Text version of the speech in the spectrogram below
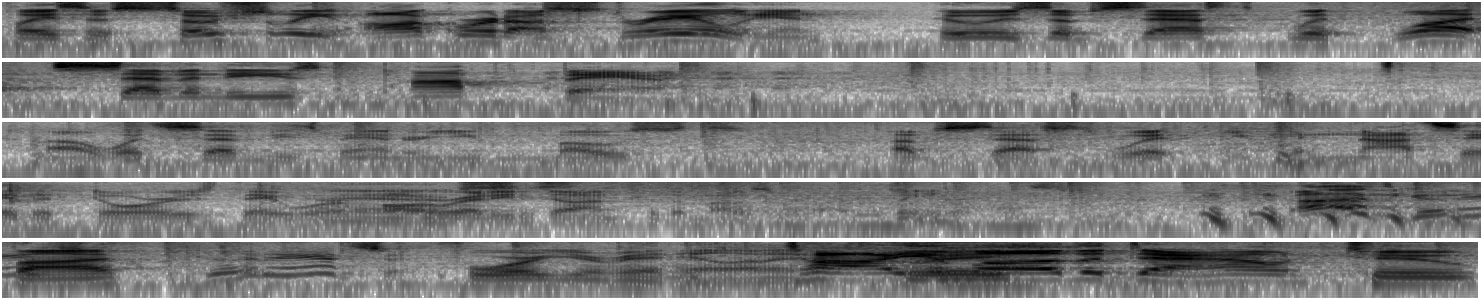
plays a socially awkward Australian who is obsessed with what 70s pop band? Uh, what 70s band are you most obsessed with? You cannot say the doors, they were Yeah, already done for the most part. ah, that's a good answer. Five. Good answer. Four. You're Van Halen. Tie your mother down. Two,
